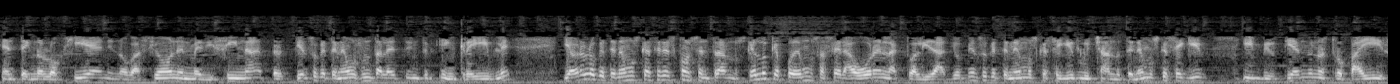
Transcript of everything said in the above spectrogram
en tecnología, en innovación, en medicina. Pienso que tenemos un talento increíble y ahora lo que tenemos que hacer es concentrarnos. ¿Qué es lo que podemos hacer ahora en la actualidad? Yo pienso que tenemos que seguir luchando, tenemos que seguir invirtiendo en nuestro país,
